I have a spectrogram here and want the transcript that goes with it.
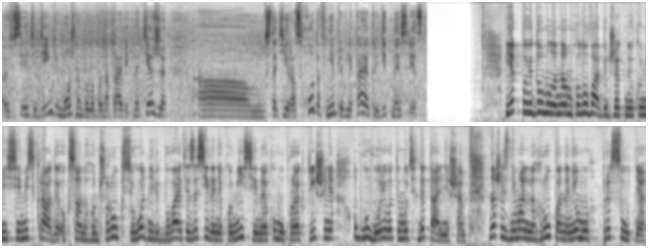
э, все эти деньги можно было бы направить на те же статьи расходов, не привлекая кредитные средства. Як повідомила нам голова бюджетної комісії міськради Оксана Гончарук, сьогодні відбувається засідання комісії, на якому проект рішення обговорюватимуть детальніше. Наша знімальна група на ньому присутня.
